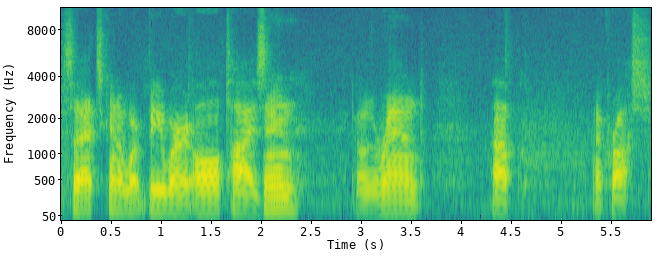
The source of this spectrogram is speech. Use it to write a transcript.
So that's going to be where it all ties in, goes around, up, across.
